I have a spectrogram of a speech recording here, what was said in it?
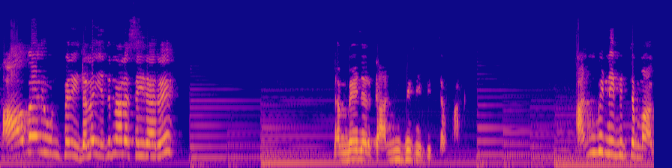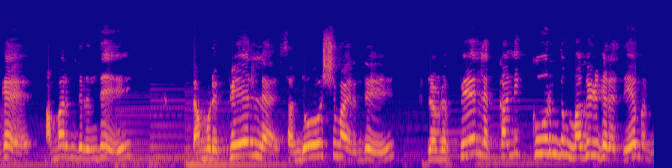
அவர் உன் பேர் இதெல்லாம் எதனால செய்யறாரு நம்ம மேல இருக்க அன்பு நிமித்தமாக. அன்பு நிமித்தமாக அமர்ந்திருந்து நம்முடைய பேர்ல சந்தோஷமா இருந்து நம்முடைய பேர்ல களி கூர்ந்து மகிழ்கிற தேவன்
